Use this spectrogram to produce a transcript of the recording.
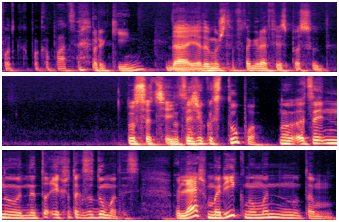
фотках покопаться. Прикинь. Да, я думаю, что фотографии спасут. Ну, соцсети. Ну це ж якось тупо. Ну, це ну не то, якщо так задуматись. Уявляєш, ми рік, ну ми ну там,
